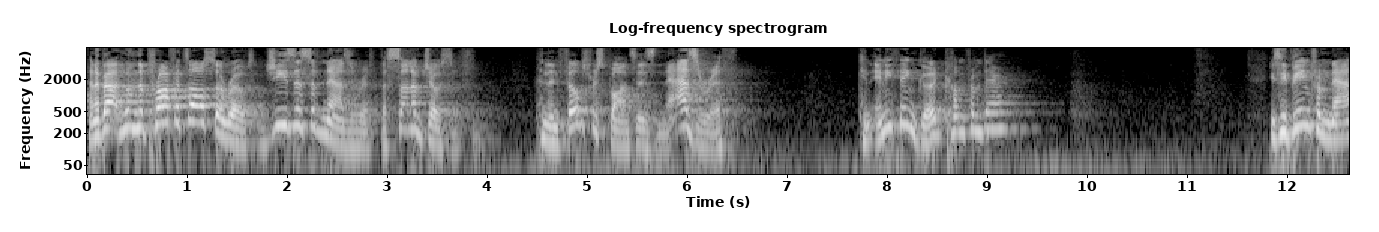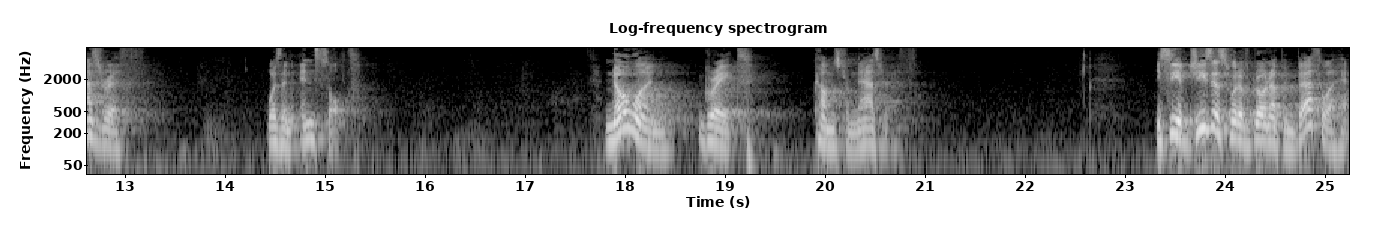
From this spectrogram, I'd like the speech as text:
and about whom the prophets also wrote, Jesus of Nazareth, the son of Joseph. And then Philip's response is, Nazareth? Can anything good come from there? You see, being from Nazareth was an insult. No one great comes from Nazareth. You see, if Jesus would have grown up in Bethlehem,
